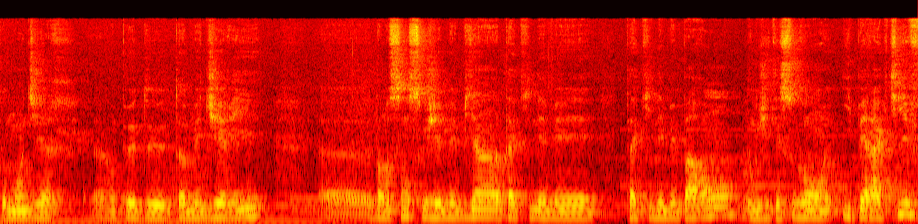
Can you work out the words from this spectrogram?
Comment dire Un peu de Tom et Jerry, euh, dans le sens où j'aimais bien taquiner mes, parents, donc j'étais souvent hyper actif.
